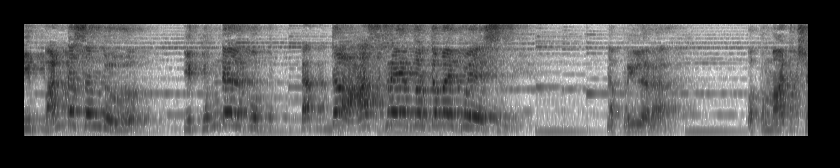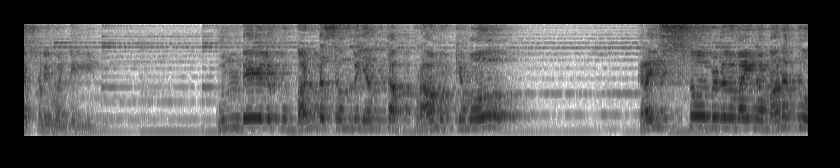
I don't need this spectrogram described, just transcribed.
ఈ బండ సందు ఈ కుందేలకు పెద్ద ఆశ్రయ దుర్గమైపోయేసింది. నా ప్రియులరా ఒక మాట చెప్పనివ్వండి. కుందేలకు బండ సందు ఎంత ప్రాముఖ్యమో క్రైస్తవ విడలమైన మనకు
